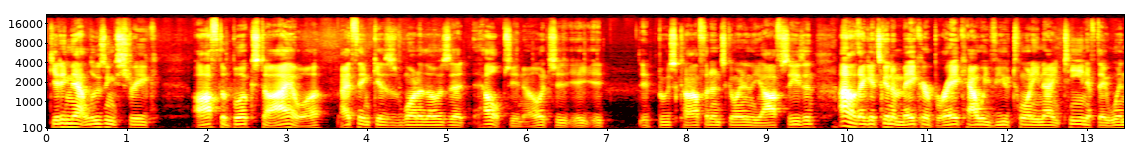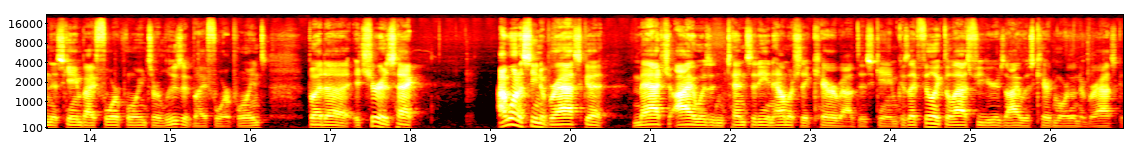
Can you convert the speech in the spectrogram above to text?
getting that losing streak off the books to Iowa, I think, is one of those that helps. You know, it's it it, it boosts confidence going into the off season. I don't think it's going to make or break how we view 2019 if they win this game by four points or lose it by four points, but uh, it sure as heck. I want to see Nebraska match Iowa's intensity and how much they care about this game because I feel like the last few years Iowa's cared more than Nebraska.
